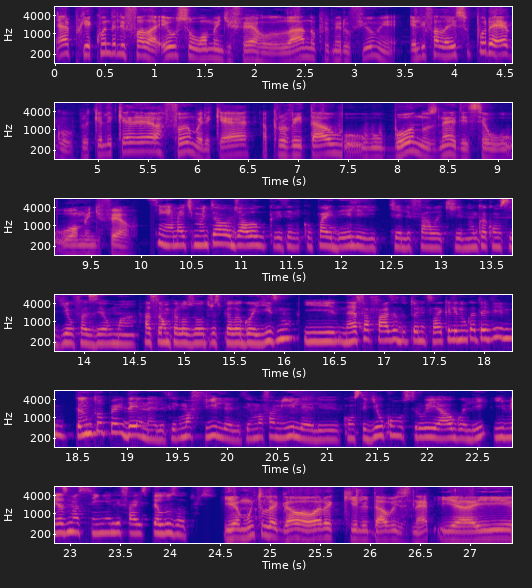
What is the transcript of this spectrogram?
É, porque quando ele fala, eu sou o Homem de Ferro, lá no primeiro filme, ele fala isso por ego, porque ele quer a fama, ele quer aproveitar o, o bônus, né, de ser o, o Homem de Ferro. Sim, remete muito ao diálogo que ele teve com o pai dele, que ele fala que nunca conseguiu fazer uma ação pelos outros pelo egoísmo. E nessa fase do Tony Stark, ele nunca teve tanto a perder, né? Ele tem uma filha, ele tem uma família, ele conseguiu construir algo ali, e mesmo assim ele faz pelos outros. E é muito legal a hora que ele dá o snap, e aí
